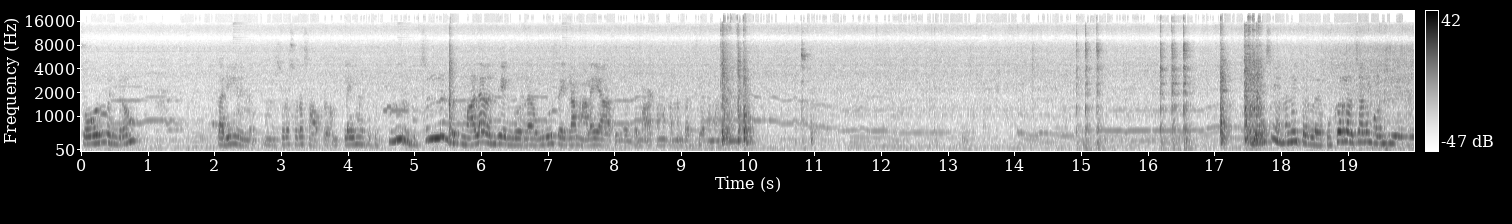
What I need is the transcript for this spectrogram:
சோறு வெந்துடும் கறியும் வெந்துடும் நம்ம சுட சுட சாப்பிடலாம். கிளைமேட்டுக்கு குளிருது சில்லுன்னு இருக்கு. மழை வந்து எங்கள் ஊரில் உங்கள் ஊர் சைட்லாம் மழையா அப்படின்னு சொல்லிட்டு மறக்காமல் கமெண்ட் பாக்ஸில் கமெண்ட் பண்ணுங்க. இந்த என்னன்னே தெரில குக்கரில் வச்சாலும் குழஞ்சி வருது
